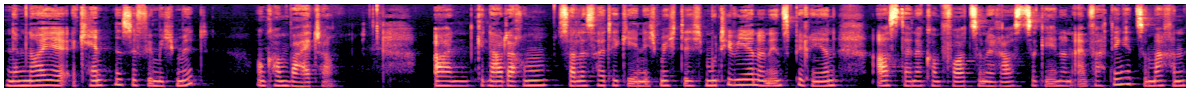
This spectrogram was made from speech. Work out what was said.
nehme neue Erkenntnisse für mich mit und komme weiter. Und genau darum soll es heute gehen. Ich möchte dich motivieren und inspirieren, aus deiner Komfortzone rauszugehen und einfach Dinge zu machen,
